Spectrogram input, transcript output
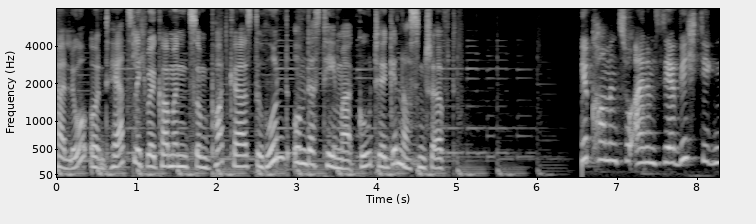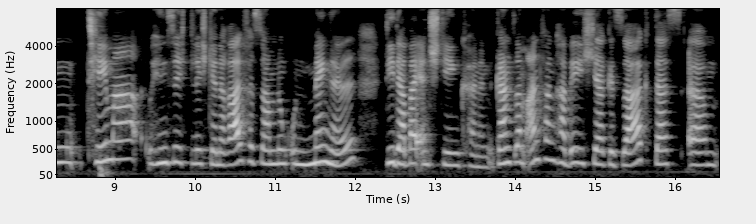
Hallo und herzlich willkommen zum Podcast rund um das Thema gute Genossenschaft. Wir kommen zu einem sehr wichtigen Thema hinsichtlich Generalversammlung und Mängel, die dabei entstehen können. Ganz am Anfang habe ich ja gesagt, dass ähm,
